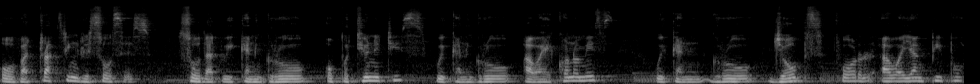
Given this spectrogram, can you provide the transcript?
of attracting resources so that we can grow opportunities, we can grow our economies, we can grow jobs for our young people.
